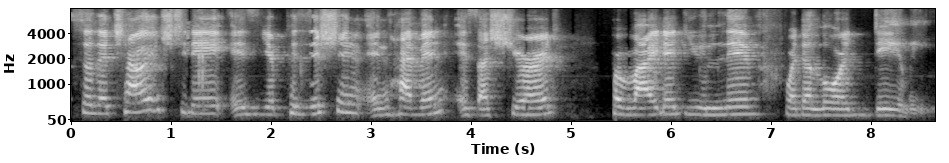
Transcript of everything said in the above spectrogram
so the challenge today is your position in heaven is assured provided you live for the Lord daily.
